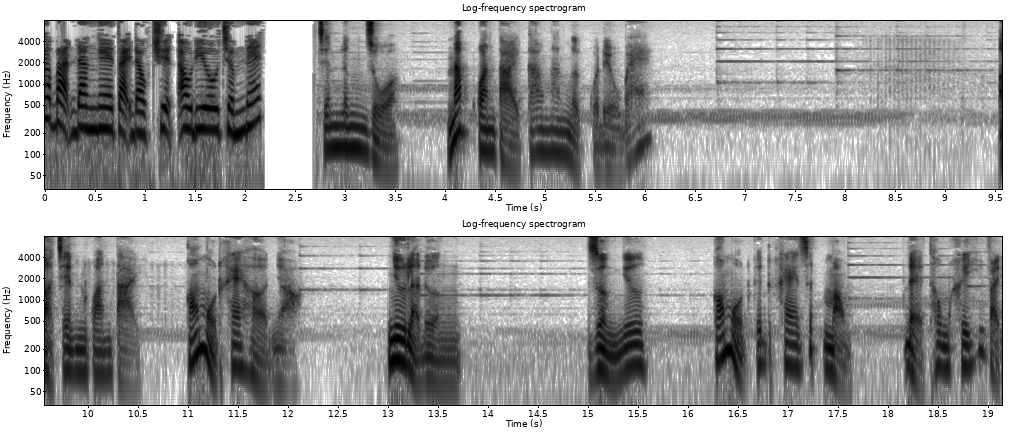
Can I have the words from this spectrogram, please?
Các bạn đang nghe tại đọc truyện audio.net Trên lưng rùa, Nắp quan tài cao ngang ngực của điều bé. Ở trên quan tài, Có một khe hở nhỏ, Như là đường. Dường như Có một cái khe rất mỏng Để thông khí vậy.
